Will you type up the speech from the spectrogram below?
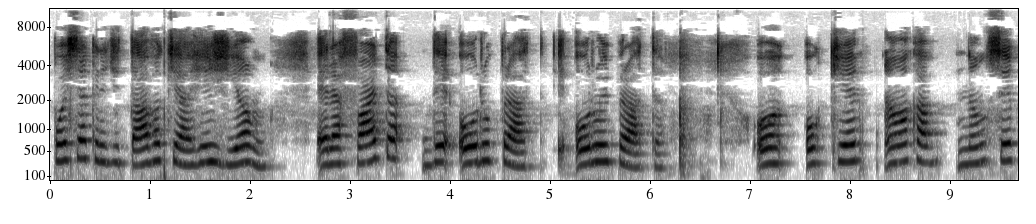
pois se acreditava que a região era farta de ouro, prata, ouro e prata, o, o que não, não, se,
